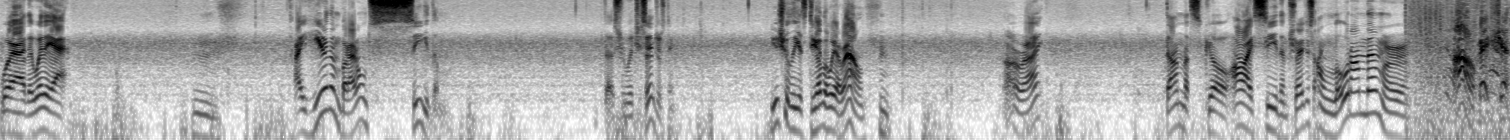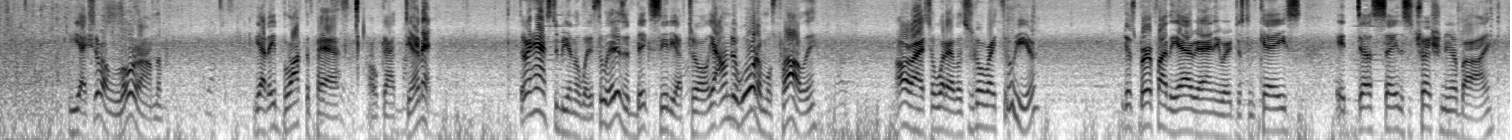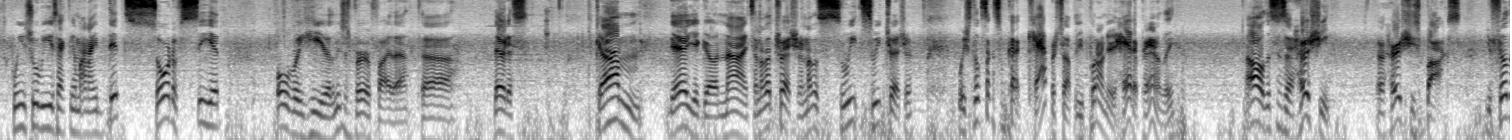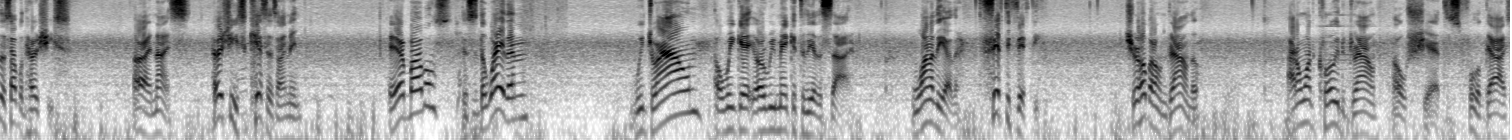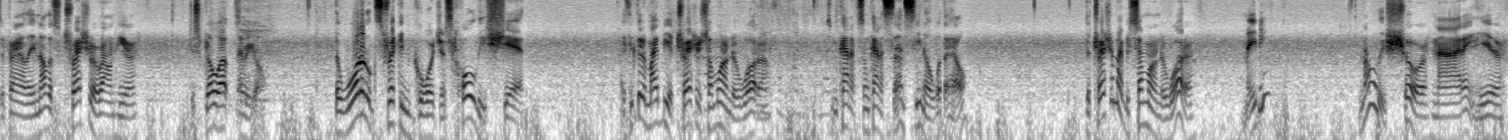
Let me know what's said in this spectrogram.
Where are they? Where they at? Hmm. I hear them, but I don't see them. That's which is interesting. Usually it's the other way around. Hmm. All right. Done. Let's go. Oh, I see them. Should I just unload on them or? Oh, okay. Shit. Yeah, I should have unloaded on them. Yeah, they blocked the path. Oh, god damn it. There has to be another way through. It is a big city after all. Yeah, underwater most probably. Alright, so whatever. Let's just go right through here. Just verify the area anyway, just in case. It does say there's a treasure nearby. Queen's Ruby is acting on. I did sort of see it over here. Let me just verify that. Uh, there it is. Come. There you go. Nice. Another treasure. Another sweet, sweet treasure. Which looks like some kind of cap or something you put on your head, apparently. Oh, this is a Hershey. A Hershey's box. You fill this up with Hershey's. Alright, nice. Hershey's Kisses, I mean. Air bubbles? This is the way then. We drown or we get or we make it to the other side. One or the other. 50-50. Sure hope I don't drown though. I don't want Chloe to drown. Oh shit, this is full of guys apparently. Now there's treasure around here. Just go up. There we go. The water looks freaking gorgeous. Holy shit. I think there might be a treasure somewhere underwater. Some kind of some kind of sense, you know, what the hell? The treasure might be somewhere underwater. Maybe? I'm not really sure. Nah, it ain't here.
